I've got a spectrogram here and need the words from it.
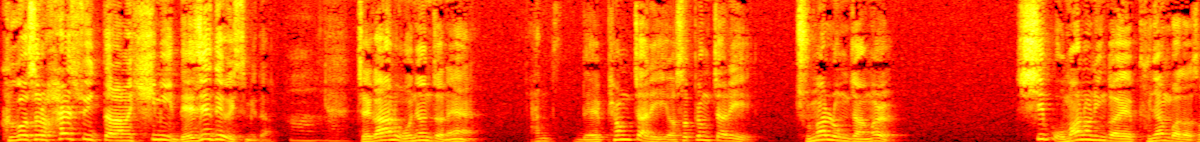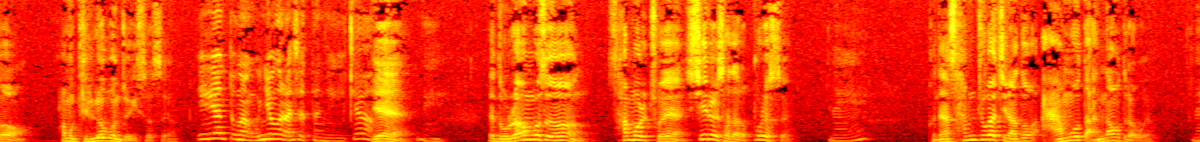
그것을 할 수 있다는 힘이 내재되어 있습니다. 아, 제가 한 5년 전에 한 4평짜리, 6평짜리 주말 농장을 15만 원인가에 분양받아서 한번 길러본 적이 있었어요. 1년 동안 운영을 하셨다는 얘기죠? 예. 네. 놀라운 것은 3월 초에 씨를 사다가 뿌렸어요. 네. 근데 한 3주가 지나도 아무것도 안 나오더라고요. 네.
